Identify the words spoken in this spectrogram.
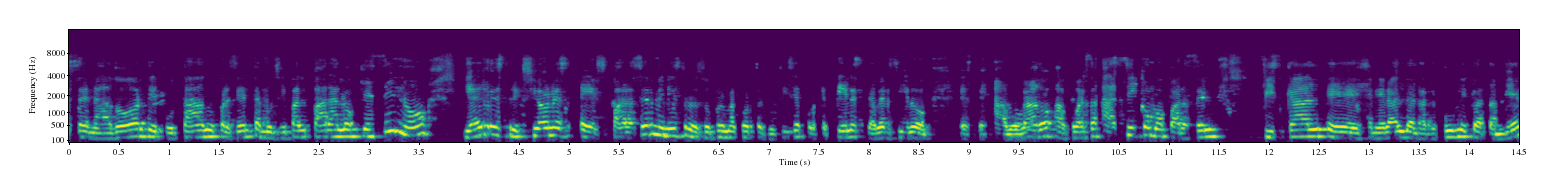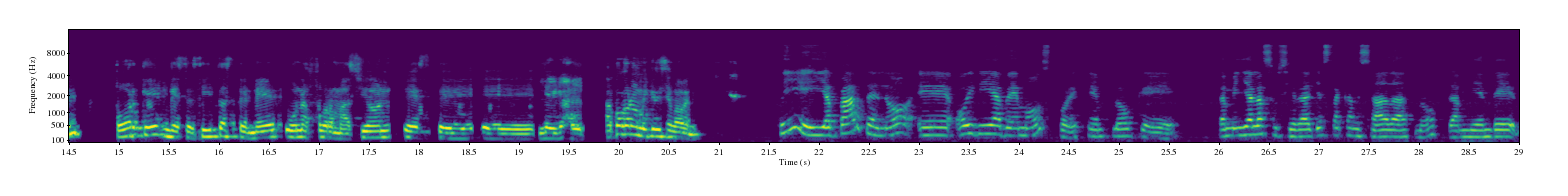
senador, diputado, presidente municipal, para lo que sí no, y hay restricciones, es para ser ministro de Suprema Corte de Justicia, porque tienes que haber sido este, abogado a fuerza, así como para ser fiscal eh, general de la República también, porque necesitas tener una formación este, eh, legal. ¿A poco no, mi querida Mabani? Sí, y aparte, ¿no? Eh, hoy día vemos, por ejemplo, que también ya la sociedad ya está cansada, ¿no? También de,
